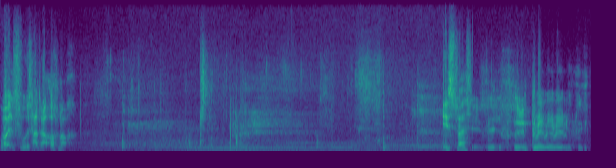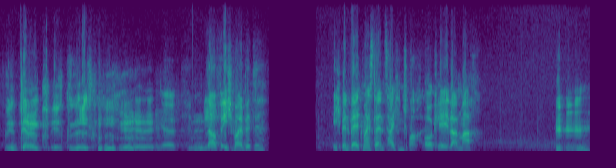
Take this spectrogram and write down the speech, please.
Holzfuß hat er auch noch. Ist was? Äh, darf ich mal bitte? Ich bin Weltmeister in Zeichensprache. Okay, dann mach. Mhm. Mhm. Um. Ah. Mhm.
